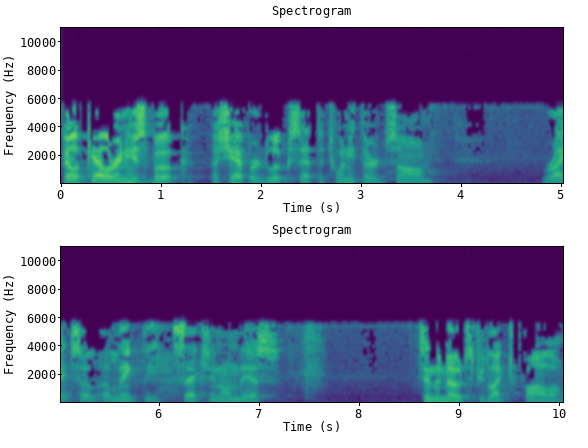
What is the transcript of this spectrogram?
Phillip Keller, in his book, A Shepherd Looks at the 23rd Psalm, writes a, a lengthy section on this. It's in the notes if you'd like to follow.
